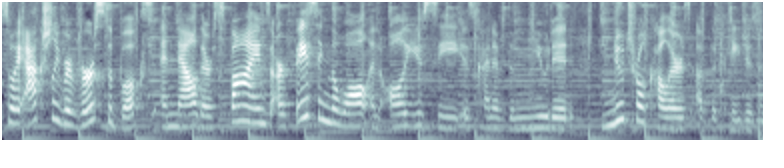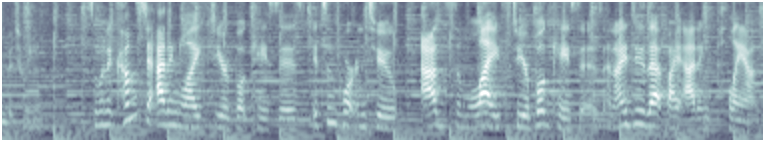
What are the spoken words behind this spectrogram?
So I actually reversed the books and now their spines are facing the wall and all you see is kind of the muted, neutral colors of the pages in between. So when it comes to adding life to your bookcases, it's important to add some life to your bookcases, and I do that by adding plants.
